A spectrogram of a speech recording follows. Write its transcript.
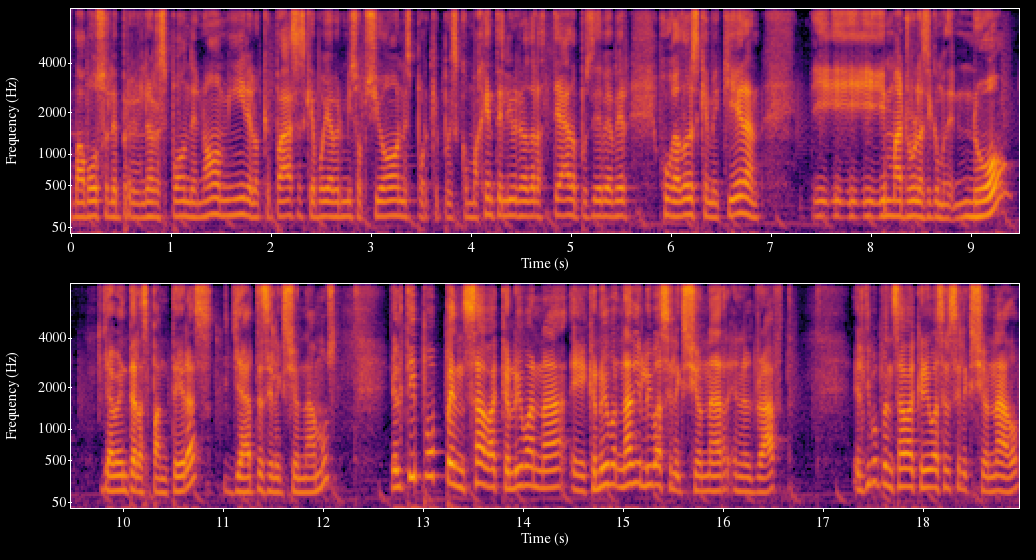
baboso le, responde, no, mire, lo que pasa es que voy a ver mis opciones, porque pues como agente libre no drafteado, pues debe haber jugadores que me quieran. Y, y, y, así como de, no, ya vente a las Panteras, ya te seleccionamos. El tipo pensaba que, lo iban a, eh, que no iba, nadie lo iba a seleccionar en el draft. El tipo pensaba que no iba a ser seleccionado.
